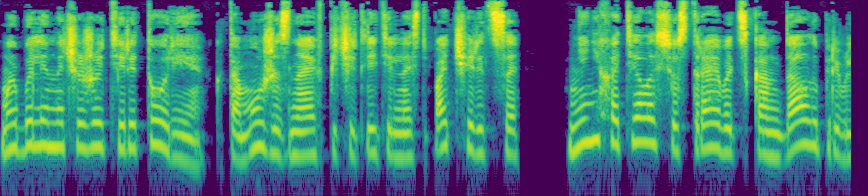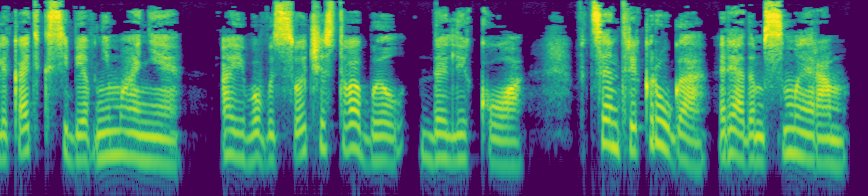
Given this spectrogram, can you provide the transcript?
Мы были на чужой территории, к тому же, зная впечатлительность падчерицы, мне не хотелось устраивать скандал и привлекать к себе внимание, а его высочество был далеко, в центре круга, рядом с мэром.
